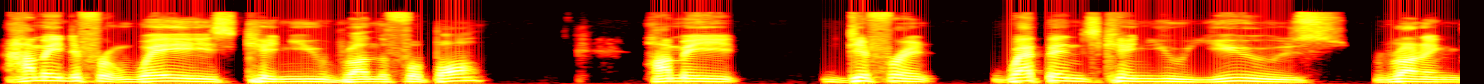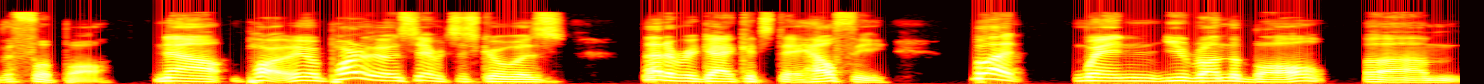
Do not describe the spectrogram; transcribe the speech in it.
how many different ways can you run the football? How many different weapons can you use running the football? Now, part you know, part of it in San Francisco was not every guy could stay healthy, but when you run the ball um,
